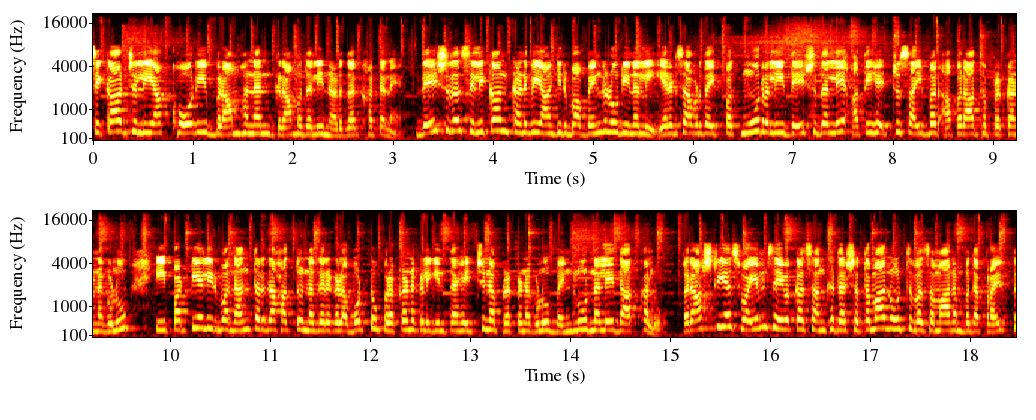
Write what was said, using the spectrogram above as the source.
ಸಿಕಾರ್ ಜಿಲ್ಲೆಯ ಖೋರಿ ಬ್ರಾಹ್ಮಣನ್ ಗ್ರಾಮದಲ್ಲಿ ನಡೆದ ಘಟನೆ. ದೇಶದ ಸಿಲಿಕಾನ್ ಕಣಿವೆಯಾಗಿರುವ ಬೆಂಗಳೂರಿನಲ್ಲಿ ಎರಡ್ ಸಾವಿರದ ಇಪ್ಪತ್ತ್ ದೇಶದಲ್ಲೇ ಅತಿ ಹೆಚ್ಚು ಸೈಬರ್ ಅಪರಾಧ ಪ್ರಕರಣಗಳು. ಈ ಪಟ್ಟಿಯಲ್ಲಿರುವ ನಂತರದ ಹತ್ತು ನಗರಗಳ ಒಟ್ಟು ಪ್ರಕರಣಗಳಿಗಿಂತ ಹೆಚ್ಚಿನ ಪ್ರಕರಣಗಳು ಬೆಂಗಳೂರಿನಲ್ಲೇ ದಾಖಲು. ರಾಷ್ಟ್ರೀಯ ಸ್ವಯಂ ಸೇವಕ ಸಂಘದ ಶತಮಾನೋತ್ಸವ ಸಮಾರಂಭದ ಪ್ರಯುಕ್ತ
